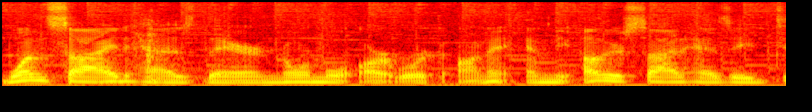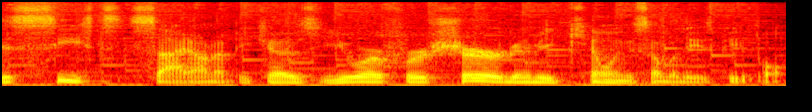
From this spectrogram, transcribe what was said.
One side has their normal artwork on it, and the other side has a deceased side on it because you are for sure going to be killing some of these people.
